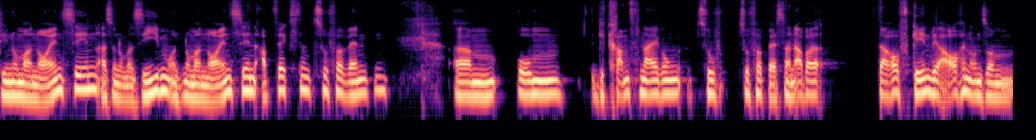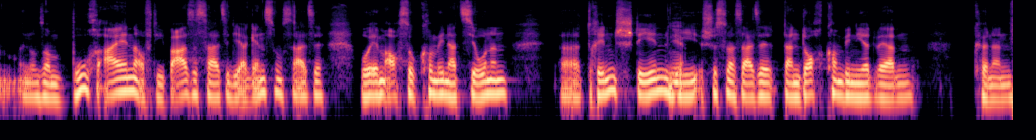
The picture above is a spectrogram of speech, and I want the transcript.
die Nummer 19, also Nummer 7 und Nummer 19 abwechselnd zu verwenden, ähm, um die Krampfneigung zu, zu verbessern. Aber darauf gehen wir auch in unserem, in unserem Buch ein, auf die Basissalze, die Ergänzungssalze, wo eben auch so Kombinationen äh, drinstehen, ja. wie Schüsslersalze dann doch kombiniert werden können.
